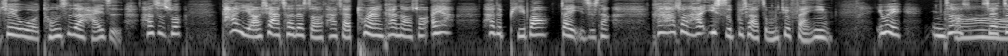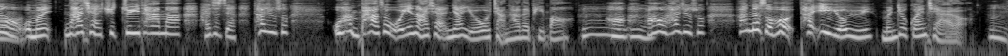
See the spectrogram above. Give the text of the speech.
所以我同事的孩子他是说，他也要下车的时候，他才突然看到说，哎呀，他的皮包在椅子上。可他说他一时不晓得怎么。就反应，因为你知道，在这种我们拿起来去追他吗？还是怎样？他就说我很怕，说我一拿起来，人家以为我抢他的皮包。嗯，好，然后他就说啊，那时候他一犹豫，门就关起来了。嗯，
